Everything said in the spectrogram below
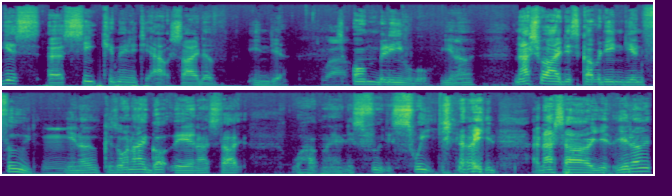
biggest uh, Sikh community outside of India. It's unbelievable, you know. And that's where I discovered Indian food, Mm. you know, because when I got there and I started, wow, man, this food is sweet, you know I mean? And that's how, you, you know,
